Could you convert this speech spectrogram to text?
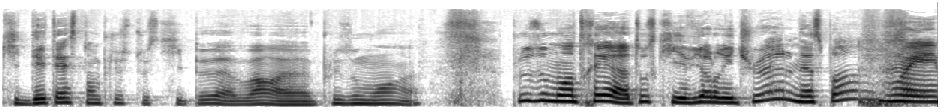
qui déteste en plus tout ce qui peut avoir euh, plus ou moins plus ou moins trait à tout ce qui est viol rituel, n'est-ce pas Ouais.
